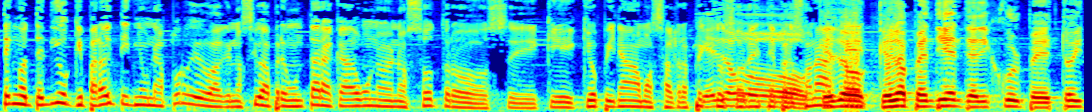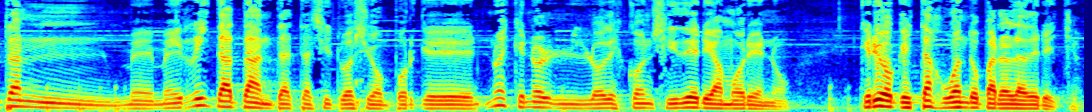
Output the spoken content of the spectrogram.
Tengo entendido que para hoy tenía una prueba que nos iba a preguntar a cada uno de nosotros eh, qué, qué opinábamos al respecto sobre este personaje. quedó, quedó pendiente, disculpe, estoy tan. Me, me irrita tanta esta situación porque no es que no lo desconsidere a Moreno, creo que está jugando para la derecha.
